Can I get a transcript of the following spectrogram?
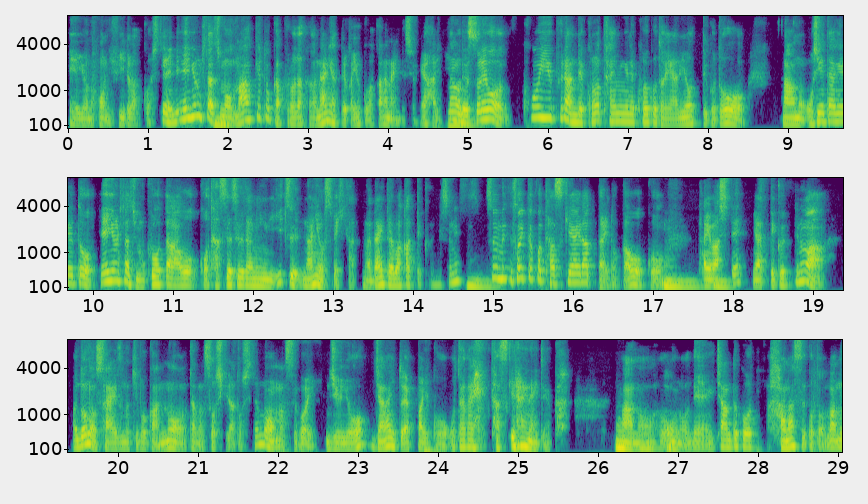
営業の方にフィードバックをして、営業の人たちもマーケとかプロダクトが何やってるかよくわからないんですよ、やはり。なので、それをこういうプランでこのタイミングでこういうことをやるよっていうことをあの教えてあげると、営業の人たちもクォーターをこう達成するためにいつ何をすべきかっていうのは大体分かってくるんですよね。うん、そういうそういったこう助け合いだったりとかをこう対話してやっていくっていうのは、どのサイズの規模感の多分組織だとしても、まあ、すごい重要じゃないと、やっぱりこうお互い助けられないというか、あの思うので、ちゃんとこう話すこと、まあ、向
